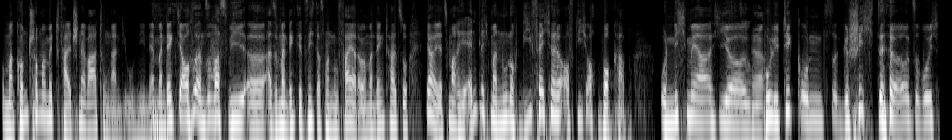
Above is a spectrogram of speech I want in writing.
Und man kommt schon mal mit falschen Erwartungen an die Uni. Ne? Man denkt ja auch an sowas wie, äh, also man denkt jetzt nicht, dass man nur feiert, aber man denkt halt so, ja, jetzt mache ich endlich mal nur noch die Fächer, auf die ich auch Bock hab. Und nicht mehr hier Ja. Politik und Geschichte und so, wo ich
